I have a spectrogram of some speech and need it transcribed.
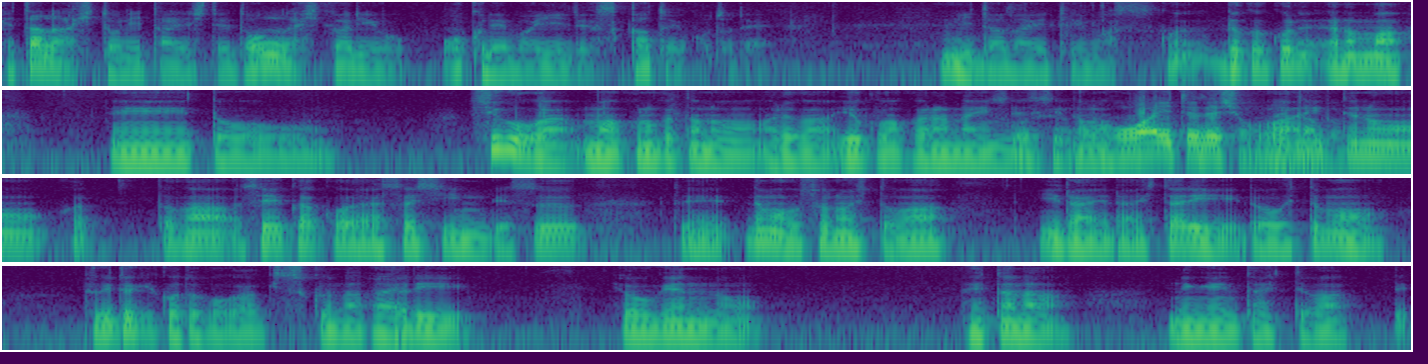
下手な人に対してどんな光を送ればいいですかということでいただいています。これだからこれあのまあえっ、と主語が、まあ、この方のあれがよくわからないんですけども、お相手でしょうね多お相手分。の方が性格は優しいんですででもその人はイライラしたりどうしても時々言葉がきつくなったり、表現の下手な人間に対してはって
